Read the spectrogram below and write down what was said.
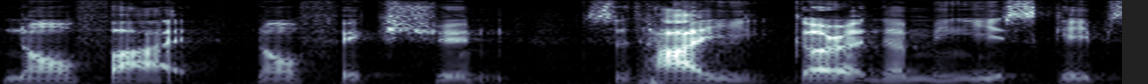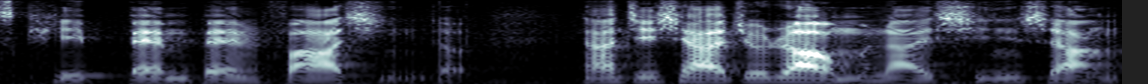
《No Fight No Fiction》，是他以个人的名义 Skip Skip Bang Bang 发行的。那接下来就让我们来欣赏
